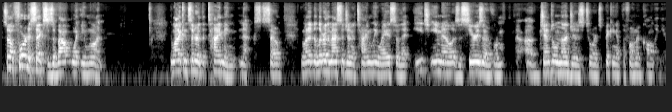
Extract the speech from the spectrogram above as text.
So four to six is about what you want. You want to consider the timing next. So you want to deliver the message in a timely way so that each email is a series of, of gentle nudges towards picking up the phone and calling you.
